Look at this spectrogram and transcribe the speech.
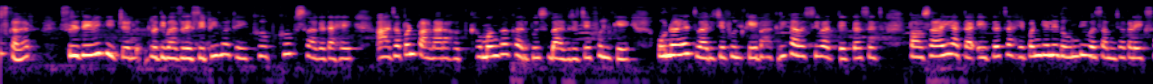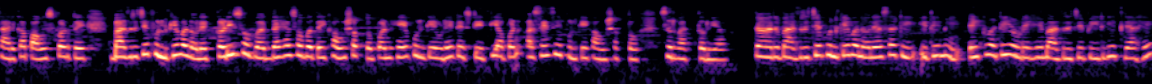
नमस्कार. श्रीदेवी किचन प्रतिभाज रेसिपीमध्ये खूप खूप स्वागत आहे. आज आपण पाहणार आहोत खमंग खरबूस बाजरीचे फुलके. उन्हाळ्यात ज्वारीचे फुलके भाकरी खावीशी वाटते. तसेच पावसाळाही आता येतच आहे पण गेले दोन दिवस आमच्याकडे एक सारखा पाऊस पडतोय. बाजरीचे फुलके बनवलेत. कढीसोबत दह्यासोबतही खाऊ शकतो पण हे फुलके एवढे टेस्टी आहेत की आपण असेच हे फुलके खाऊ शकतो. सुरुवात करूया. तर बाजरीचे फुलके बनवण्यासाठी इथे मी एक वाटी एवढे हे बाजरीचे पीठ घेतले आहे.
